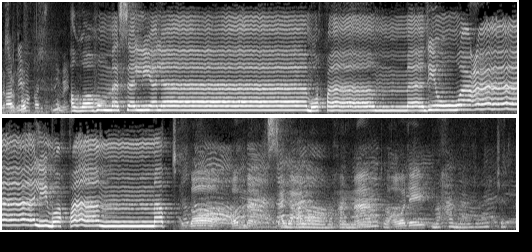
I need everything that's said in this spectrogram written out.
بسیار خوب اللهم صل على محمد وعلى محمد. اللهم صل على محمد وآل محمد. محمد.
